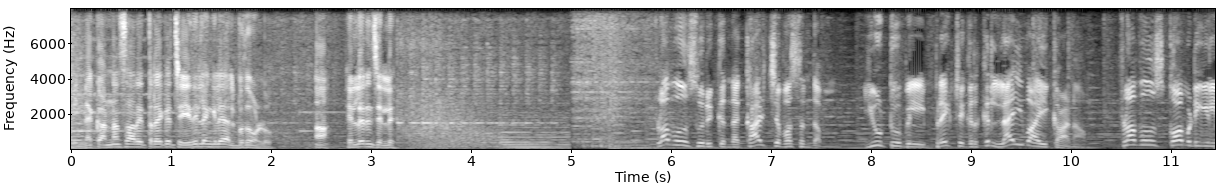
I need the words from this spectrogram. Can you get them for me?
പിന്നെ കണ്ണൻ സാർ ഇത്രയൊക്കെ ചെയ്തില്ലെങ്കിലേ അത്ഭുതമുള്ളൂ. ആ എല്ലാരും ചെല്ല്. ഫ്ലവേഴ്സ് ഒരുക്കുന്ന കാഴ്ച വസന്തം യൂട്യൂബിൽ പ്രേക്ഷകർക്ക് ലൈവായി കാണാം. ഫ്ലവേഴ്സ് കോമഡിയിൽ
